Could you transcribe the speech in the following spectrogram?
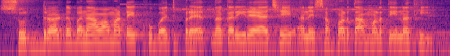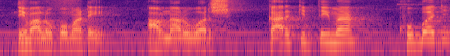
સુદૃઢ બનાવવા માટે ખૂબ જ પ્રયત્ન કરી રહ્યા છે અને સફળતા મળતી નથી, તેવા લોકો માટે આવનારું વર્ષ કારકિર્દીમાં ખૂબ જ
